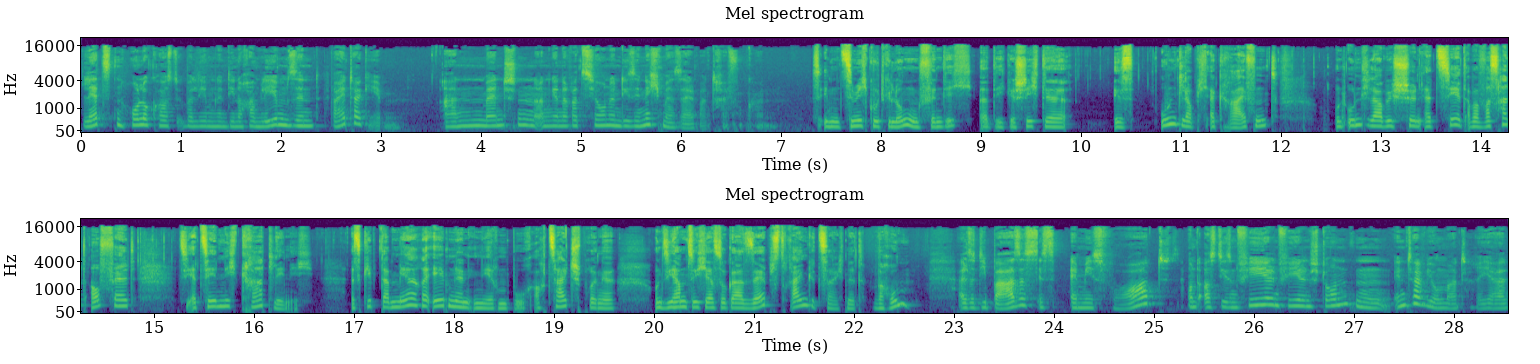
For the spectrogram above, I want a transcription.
letzten Holocaust-Überlebenden, die noch am Leben sind, weitergeben an Menschen, an Generationen, die sie nicht mehr selber treffen können. Ist Ihnen ziemlich gut gelungen, finde ich. Äh, die Geschichte ist unglaublich ergreifend und unglaublich schön erzählt. Aber was halt auffällt, sie erzählen nicht geradlinig. Es gibt da mehrere Ebenen in ihrem Buch, auch Zeitsprünge. Und sie haben sich ja sogar selbst reingezeichnet. Warum? Also die Basis ist Emmys Wort. Und aus diesen vielen, vielen Stunden Interviewmaterial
